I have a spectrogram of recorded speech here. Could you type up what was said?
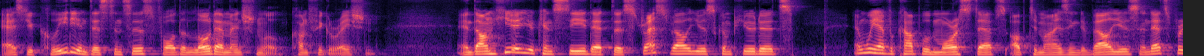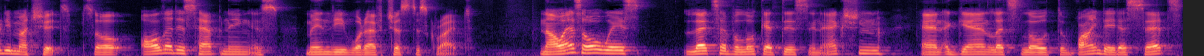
as Euclidean distances for the low dimensional configuration. And down here, you can see that the stress value is computed and we have a couple more steps optimizing the values and that's pretty much it. So all that is happening is mainly what I've just described. Now, as always, let's have a look at this in action. And again, let's load the wine data set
